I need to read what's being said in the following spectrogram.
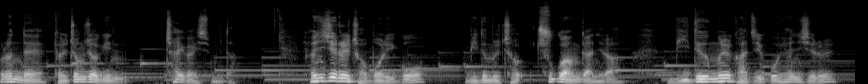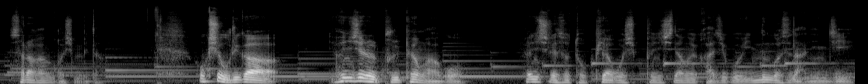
그런데 결정적인 차이가 있습니다. 현실을 저버리고 믿음을 추구한 게 아니라 믿음을 가지고 현실을 살아간 것입니다. 혹시 우리가 현실을 불평하고 현실에서 도피하고 싶은 신앙을 가지고 있는 것은 아닌지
